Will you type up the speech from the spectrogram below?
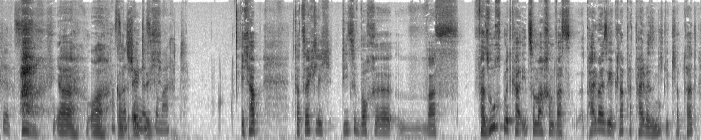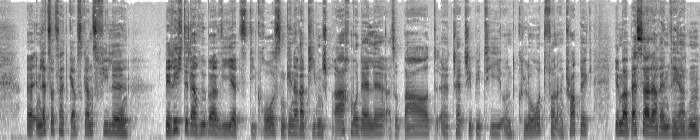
Fritz. Ah, ja, oh, Hast Gott, du was Schönes endlich. gemacht? Ich habe tatsächlich diese Woche was versucht mit KI zu machen, was teilweise geklappt hat, teilweise nicht geklappt hat. Äh, in letzter Zeit gab es ganz viele Berichte darüber, wie jetzt die großen generativen Sprachmodelle, also BART, äh, ChatGPT und Claude von Anthropic, immer besser darin werden,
